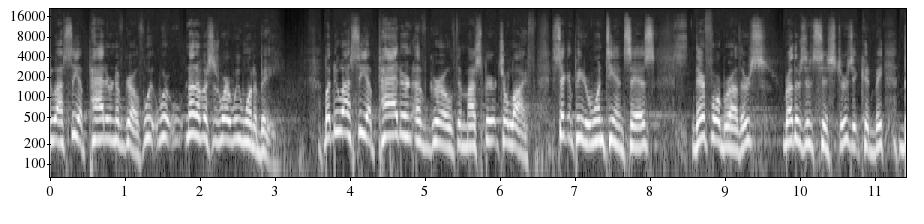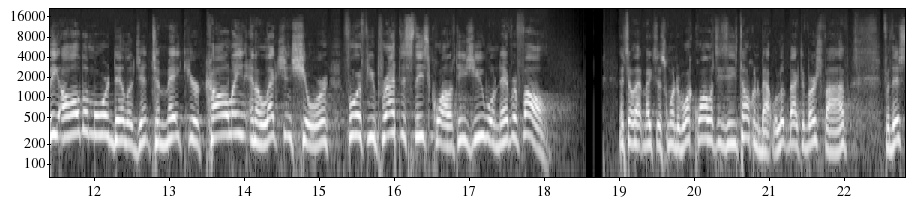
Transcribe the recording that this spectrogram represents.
Do I see a pattern of growth? We, none of us is where we want to be. But do I see a pattern of growth in my spiritual life? 2 Peter 1.10 says, Therefore, brothers, brothers and sisters, it could be, be all the more diligent to make your calling and election sure, for if you practice these qualities, you will never fall. And so that makes us wonder what qualities is he talking about? We'll look back to verse 5. For this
